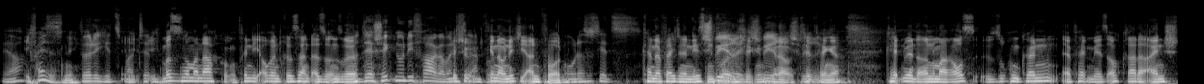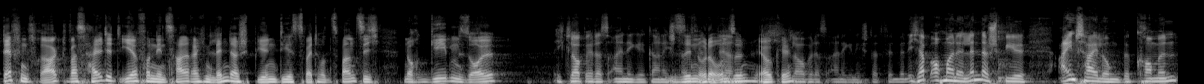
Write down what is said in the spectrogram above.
Ja? Ich weiß es nicht. Würde ich jetzt mal Ich, tippen. ich muss es nochmal nachgucken. Finde ich auch interessant. Also unsere. Der schickt nur die Frage, aber nicht die Antwort. Genau, nicht die Antworten. Oh, das ist jetzt. Kann er vielleicht in der nächsten Schwierig, Folge schicken. schwierig, genau, schwierig, Cliffhanger. Hätten wir da nochmal raussuchen können. Er fällt mir jetzt auch gerade ein. Steffen fragt, was haltet ihr von den zahlreichen Länderspielen, die es 2020 noch geben soll? Ich glaube ja, dass einige gar nicht Sinn stattfinden oder werden. Unsinn? Ja, okay. Ich glaube, dass einige nicht stattfinden werden. Ich habe auch mal eine Länderspiel-Einteilung bekommen.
